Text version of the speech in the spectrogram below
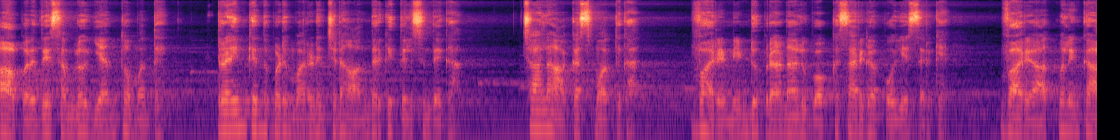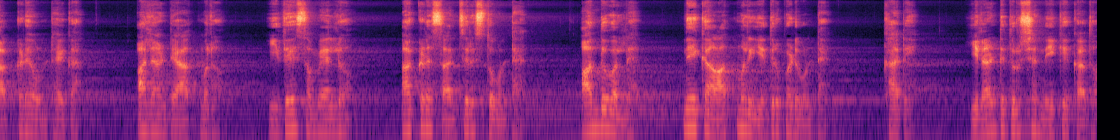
ఆ ప్రదేశంలో ఎంతో మంది ట్రైన్ కింద పడి మరణించిన అందరికీ తెలిసిందేగా. చాలా అకస్మాత్తుగా వారి నిండు ప్రాణాలు ఒక్కసారిగా పోయేసరికి వారి ఆత్మలు ఇంకా అక్కడే ఉంటాయిగా. అలాంటి ఆత్మలు ఇదే సమయంలో అక్కడ సంచరిస్తూ ఉంటాయి. అందువల్లే నీకు ఆత్మలు ఎదురుపడి ఉంటాయి. కానీ ఇలాంటి దృశ్యం నీకే కాదు.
